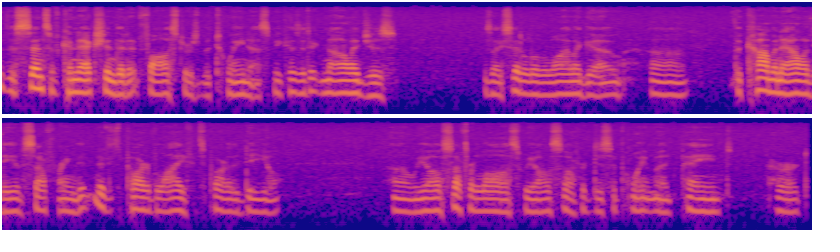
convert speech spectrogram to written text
the sense of connection that it fosters between us because it acknowledges, as I said a little while ago, uh, the commonality of suffering, that, that, it's part of life, it's part of the deal. Uh, we all suffer loss, we all suffer disappointment, pain, hurt.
